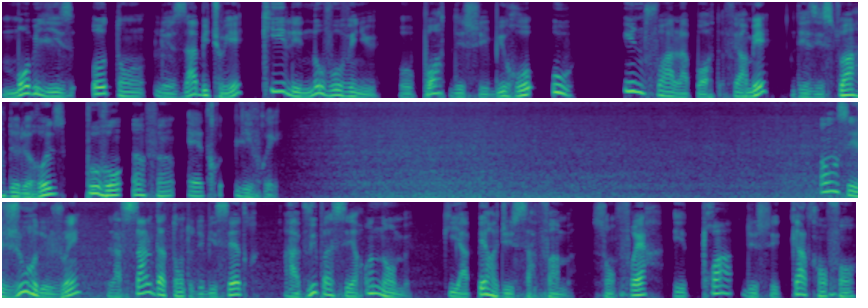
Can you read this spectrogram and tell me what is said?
mobilise autant les habitués que les nouveaux venus aux portes de ce bureau où, une fois la porte fermée, des histoires douloureuses pourront enfin être livrées. En ces jours de juin, la salle d'attente de Bicêtre a vu passer un homme qui a perdu sa femme, son frère et trois de ses quatre enfants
